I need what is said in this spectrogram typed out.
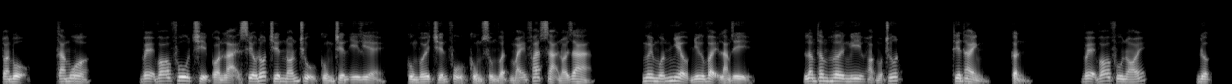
Toàn bộ, ta mua. Vệ võ phu chỉ còn lại siêu đốt chiến nón trụ cùng chiến y ỉa, cùng với chiến phủ cùng sùng vật máy phát xạ nói ra. Ngươi muốn nhiều như vậy làm gì? Lâm thâm hơi nghi hoặc một chút. Thiên thành, cần. Vệ võ phu nói. Được,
